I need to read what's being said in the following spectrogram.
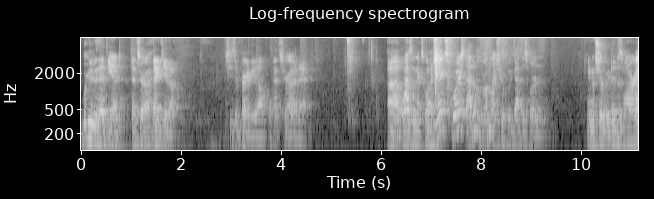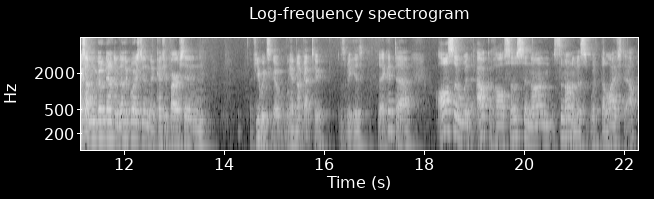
We're gonna do that at the end. That's right. Thank you, though. She's a very good helpful. That's right. That. Uh, what was the next question? Next question. I don't. I'm not sure if we got this one. You're not sure if we did this one already? Actually, I'm going to go down to another question that Country Fire sent in a few weeks ago. We have not got to. This will be his second. Uh, also, with alcohol so synon- synonymous with the lifestyle,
